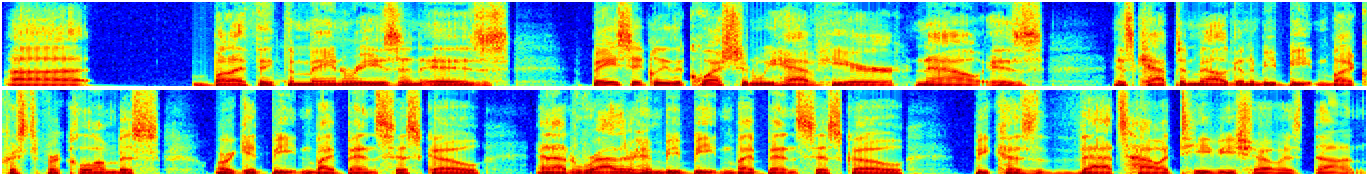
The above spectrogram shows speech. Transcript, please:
Uh, but I think the main reason is basically the question we have here now is is Captain Mal going to be beaten by Christopher Columbus or get beaten by Ben Sisko? And I'd rather him be beaten by Ben Sisko because that's how a TV show is done.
